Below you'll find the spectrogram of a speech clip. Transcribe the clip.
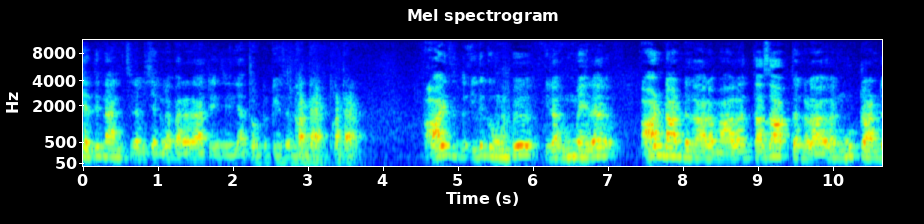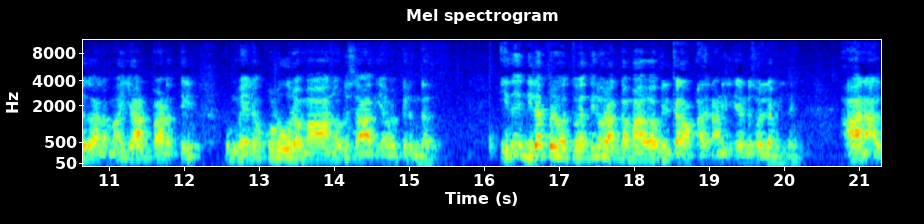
வெளிச்சத்தில் நான் சில விஷயங்களை வரலாற்று ரீதியா தொட்டு பேச ஆயிரத்தி இதுக்கு முன்பு உண்மையில ஆண்டாண்டு காலமாக தசாப்தங்களாக நூற்றாண்டு காலமாக யாழ்ப்பாணத்தில் உண்மையில கொடூரமான ஒரு சாதி அமைப்பு இருந்தது. இது நிலப்பிரபுத்துவத்தின் ஒரு அங்கமாகவும் இருக்கலாம். அதை நான் இல்லை என்று சொல்லவில்லை. ஆனால்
